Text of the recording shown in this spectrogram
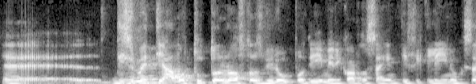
eh, dismettiamo tutto il nostro sviluppo di, mi ricordo, Scientific Linux,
